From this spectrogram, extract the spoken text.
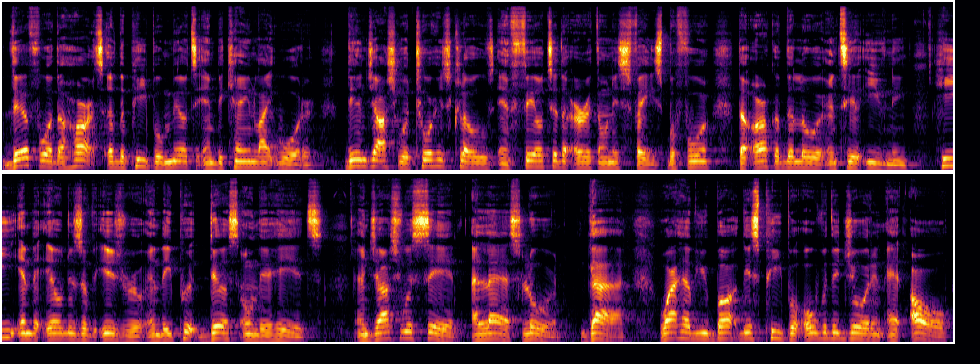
Therefore the hearts of the people melted and became like water. Then Joshua tore his clothes and fell to the earth on his face before the ark of the Lord until evening, he and the elders of Israel, and they put dust on their heads. And Joshua said, Alas, Lord God, why have you brought this people over the Jordan at all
